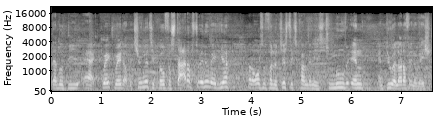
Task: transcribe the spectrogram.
that will be a great, great opportunity both for startups to innovate here, but also for logistics companies to move in and do a lot of innovation.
